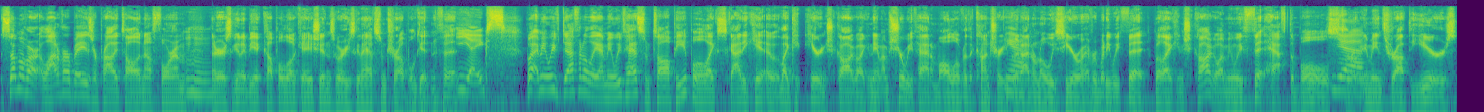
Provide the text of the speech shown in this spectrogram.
some of our, a lot of our bays are probably tall enough for him. Mm-hmm. There's going to be a couple locations where he's going to have some trouble getting fit. Yikes. But I mean, we've definitely, I mean, we've had some tall people like Scotty, like here in Chicago. I can name. I'm sure we've had them all over the country, yeah. but I don't always hear everybody we fit. But like in Chicago, I mean, we fit half the bowls. Yeah. through- I mean, throughout the years,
